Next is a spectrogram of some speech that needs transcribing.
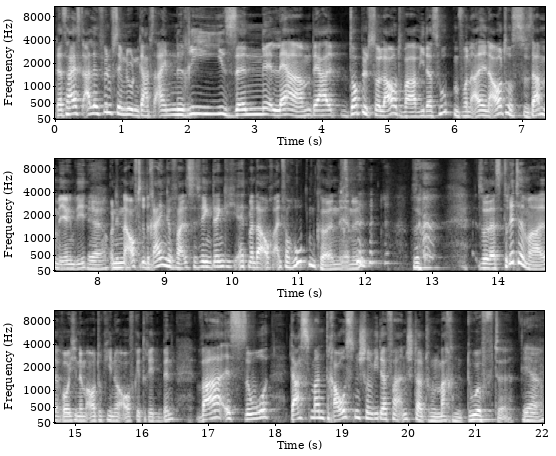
Das heißt, alle 15 Minuten gab es einen riesen Lärm, der halt doppelt so laut war wie das Hupen von allen Autos zusammen irgendwie Ja. und in den Auftritt reingefallen ist. Deswegen denke ich, hätte man da auch einfach hupen können. Irgendwie. so. so, das dritte Mal, wo ich in einem Autokino aufgetreten bin, war es so, dass man draußen schon wieder Veranstaltungen machen durfte. Ja.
